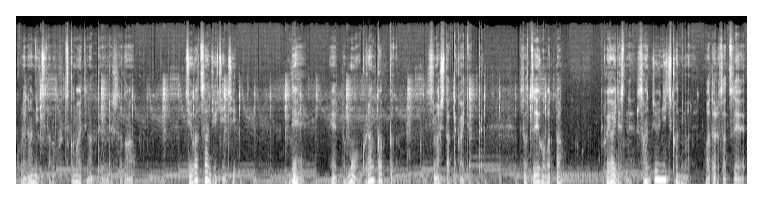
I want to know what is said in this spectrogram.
とこれ何日だろう2日前ってなってるんですが10月31日。でえっ、ー、ともうクランクアップしましたって書いてあって撮影が終わった。早いですね。30日間にもわたる撮影、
